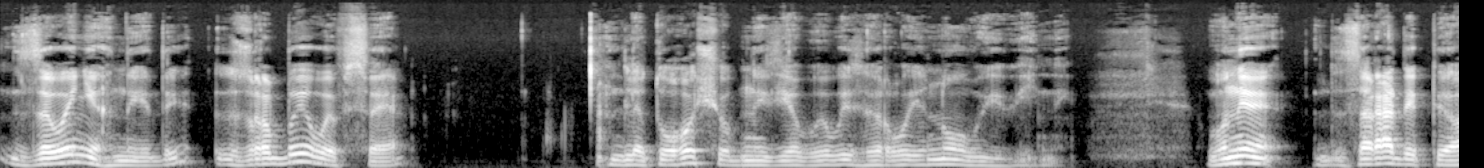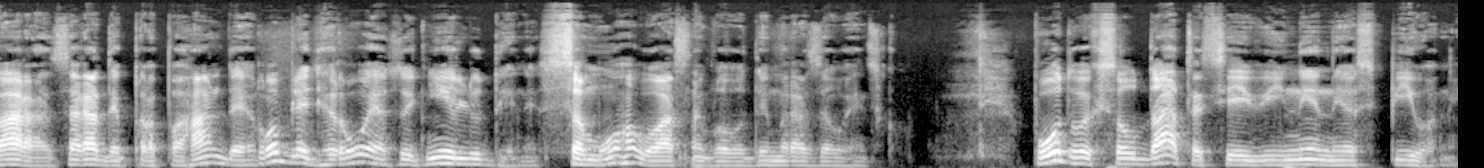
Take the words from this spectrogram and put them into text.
зелені гниди зробили все для того, щоб не з'явились герої нової війни. Вони заради піара, заради пропаганди роблять героя з однієї людини, з самого власне Володимира Зеленського. Подвиг солдата цієї війни не оспіваний.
